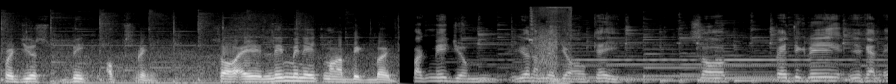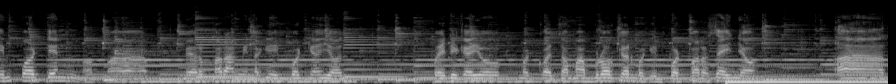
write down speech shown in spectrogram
produce big offspring. So, I eliminate mga big birds. Pag medium, yun ang medyo okay. So, pedigree, you can import din. Uh, meron maraming nag-import ngayon. Pwede kayo mag sa mga broker, mag-import para sa inyo. Ah,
